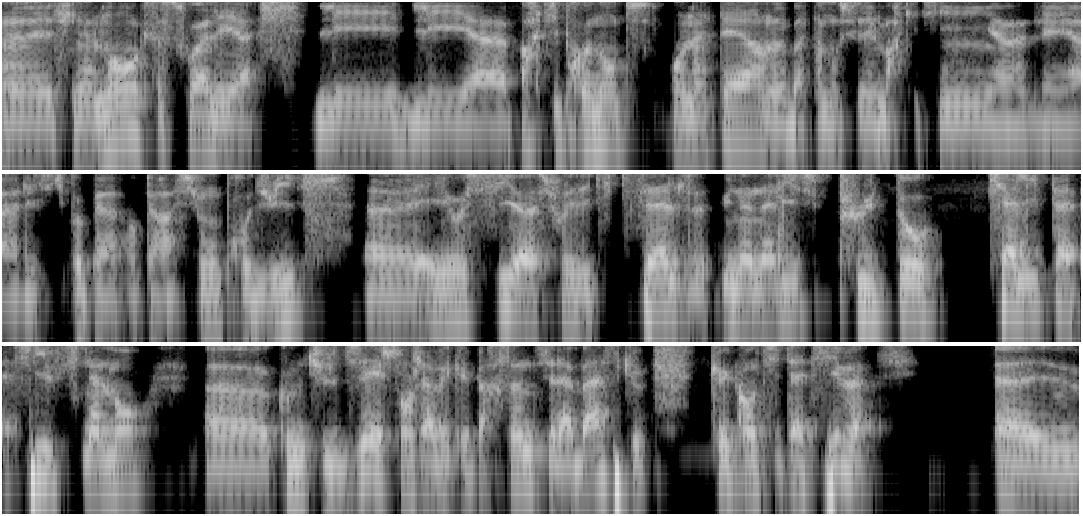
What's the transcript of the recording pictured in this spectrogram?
euh, finalement, que ce soit les, les euh, parties prenantes en interne, bah, tu as mentionné le marketing, les, les, équipes opérations, produits, et aussi sur les équipes sales, une analyse plutôt qualitative finalement, euh, comme tu le disais, échanger avec les personnes, c'est la base que, quantitative. Euh,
